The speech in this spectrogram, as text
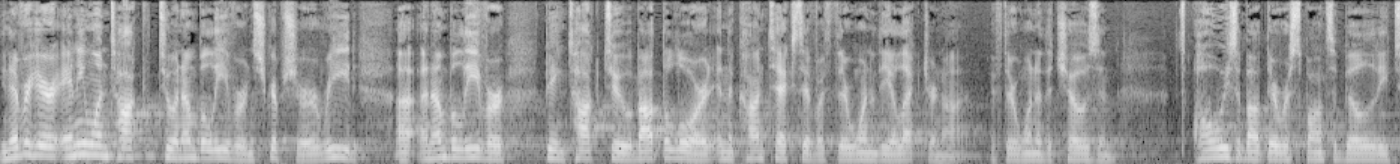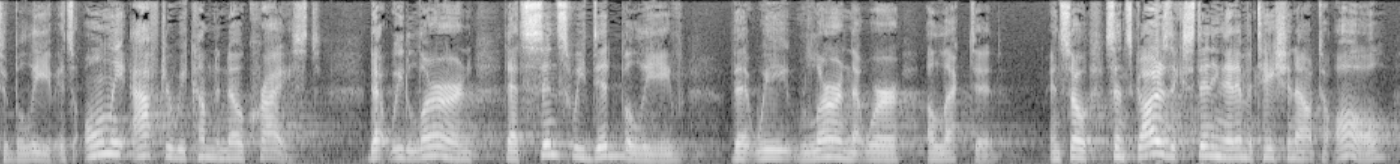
You never hear anyone talk to an unbeliever in Scripture or read uh, an unbeliever being talked to about the Lord in the context of if they're one of the elect or not, if they're one of the chosen. It's always about their responsibility to believe. It's only after we come to know Christ that we learn that since we did believe, that we learn that we're elected. And so, since God is extending that invitation out to all,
